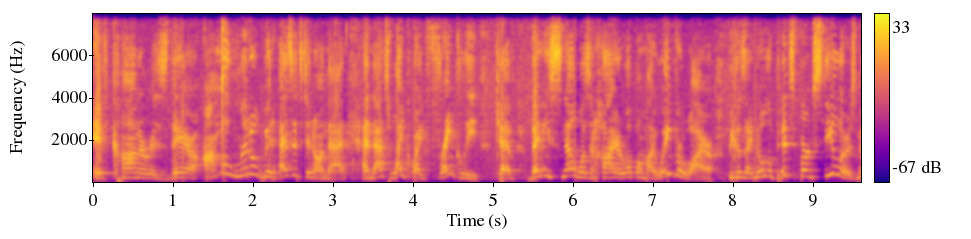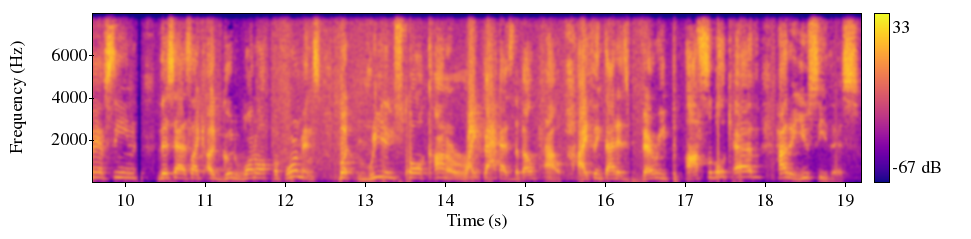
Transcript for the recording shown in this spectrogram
if Conner is there? I'm a little bit hesitant on that. And that's why, quite frankly, Kev, Benny Snell wasn't higher up on my waiver wire because I know the Pittsburgh Steelers may have seen this as like a good one off performance, but reinstall Conner right back as the bell cow. I think that is very possible, Kev. How do you see this?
